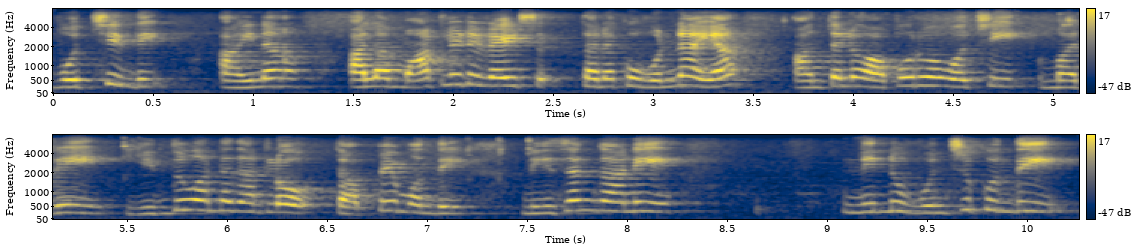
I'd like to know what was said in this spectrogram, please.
వచ్చింది. అయినా అలా మాట్లాడే రైట్స్ తనకు ఉన్నాయా? అంతలో అపూర్వ వచ్చి మరి ఇందు అన్న దాంట్లో తప్పేముంది? నిజంగానే నిన్ను ఉంచుకుంది?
